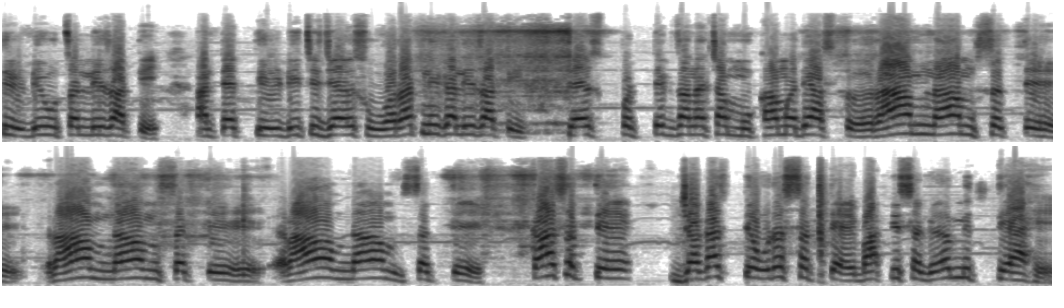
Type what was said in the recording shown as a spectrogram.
तिरडी उचलली जाते आणि त्या तिरडीची ज्यावेळेस वरात निघाली जाते त्यावेळेस प्रत्येक जणाच्या मुखामध्ये असतं राम नाम सत्य हे राम नाम सत्य हे राम नाम सत्य का सत्य आहे जगात तेवढं सत्य आहे बाकी सगळं मिथ्य आहे.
